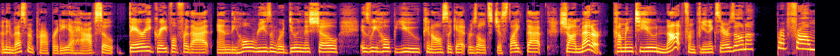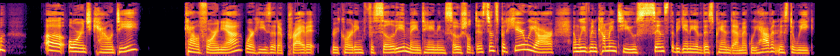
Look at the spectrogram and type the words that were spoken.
an investment property I have. So very grateful for that. And the whole reason we're doing this show is we hope you can also get results just like that. Sean Metter coming to you not from Phoenix, Arizona, but from uh, Orange County, California, where he's at a private recording facility, maintaining social distance. But here we are, and we've been coming to you since the beginning of this pandemic. We haven't missed a week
